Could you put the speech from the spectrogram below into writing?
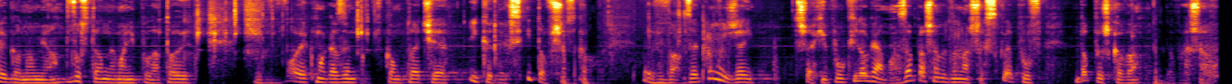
ergonomia, dwustronne manipulatory, worek magazynków w komplecie i Kydex i to wszystko w wadze poniżej 3,5 kg. Zapraszamy do naszych sklepów do Pruszkowa do Warszawy.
